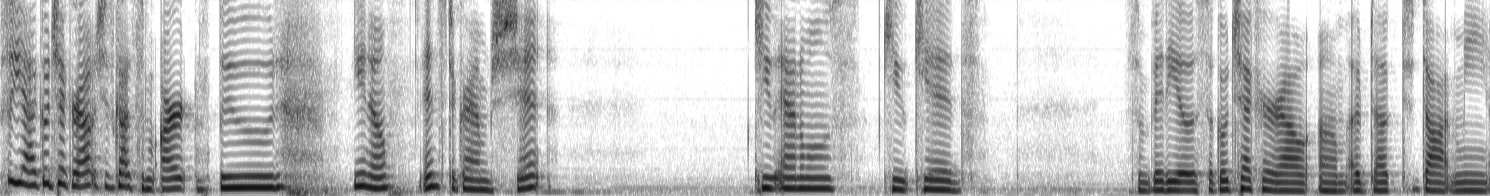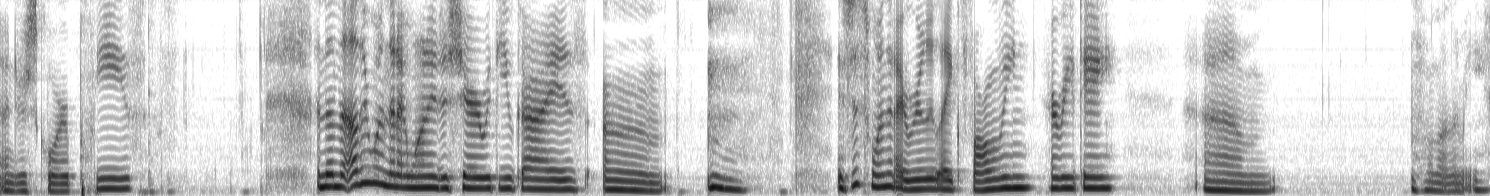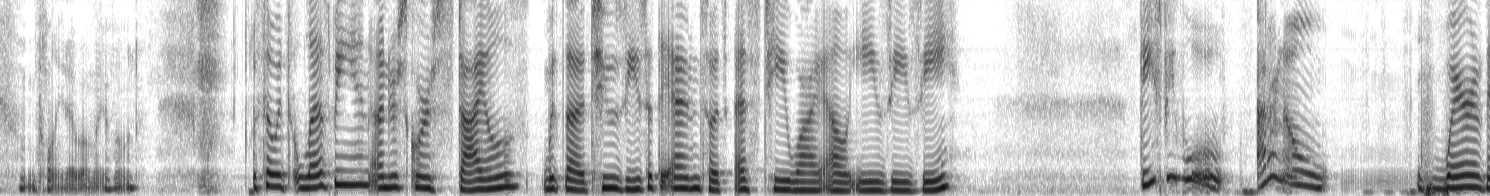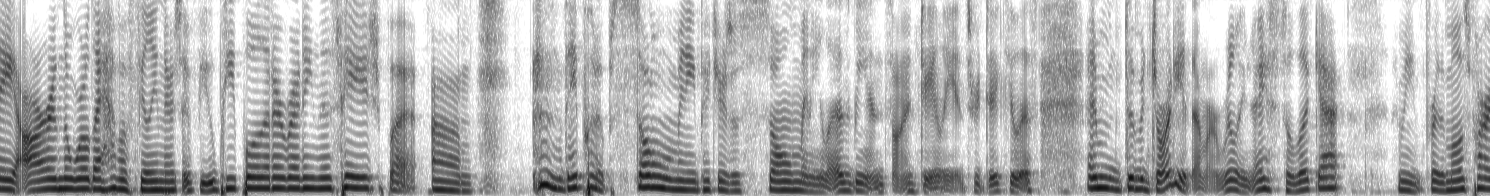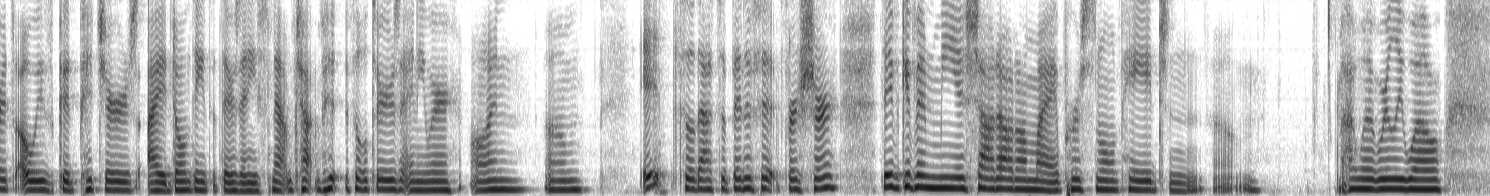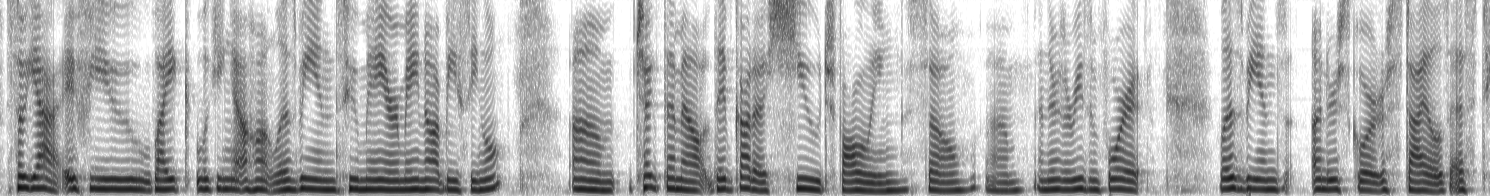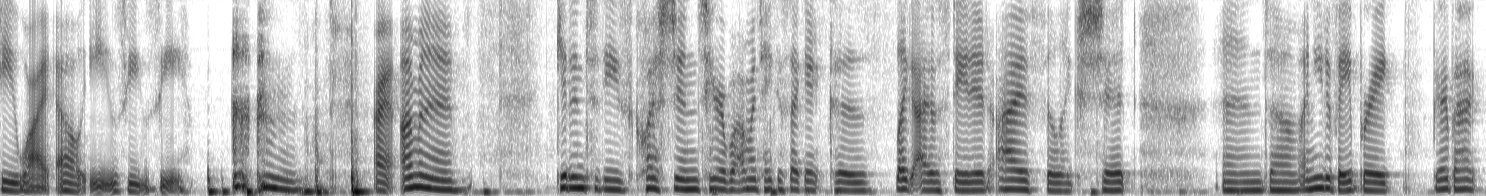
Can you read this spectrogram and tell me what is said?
So yeah, go check her out. She's got some art, food, you know, Instagram shit. Cute animals, cute kids, some videos. So go check her out. Um, abduct.me underscore please. And then the other one that I wanted to share with you guys um, is just one that I really like following every day. Um, hold on, let me I'm pulling it up on my phone. So it's lesbian underscore styles with the two Z's at the end. So it's S T Y L E Z Z these people, I don't know where they are in the world. I have a feeling there's a few people that are running this page, but um, they put up so many pictures of so many lesbians on a daily. It's ridiculous. And the majority of them are really nice to look at. I mean, for the most part, it's always good pictures. I don't think that there's any Snapchat filters anywhere on um, it. So that's a benefit for sure. They've given me a shout out on my personal page and um, that went really well. So, yeah, if you like looking at hot lesbians who may or may not be single, um, check them out. They've got a huge following. So, um, and there's a reason for it. Lesbians underscore styles, S T Y L E Z Z. All right, I'm to get into these questions here, but I'm gonna take a second because, like I've stated, I feel like shit, and um, I need a vape break. Be right back.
